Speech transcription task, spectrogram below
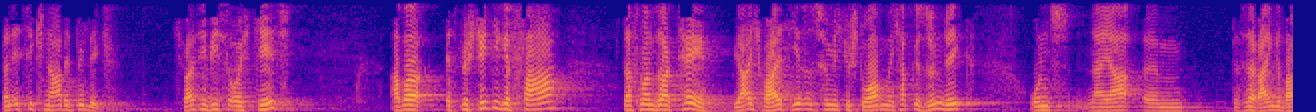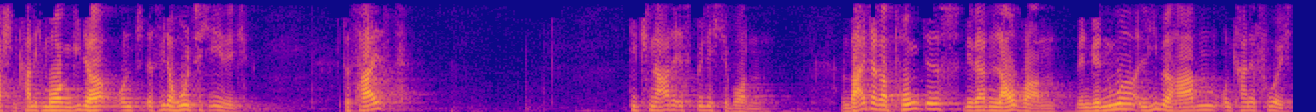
dann ist die Gnade billig. Ich weiß nicht, wie es euch geht, aber es besteht die Gefahr, dass man sagt, hey, ja, ich weiß, Jesus ist für mich gestorben, ich habe gesündigt und naja, ähm, das ist ja reingewaschen, kann ich morgen wieder und es wiederholt sich ewig. Das heißt, die Gnade ist billig geworden. Ein weiterer Punkt ist, wir werden lauwarm, wenn wir nur Liebe haben und keine Furcht.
